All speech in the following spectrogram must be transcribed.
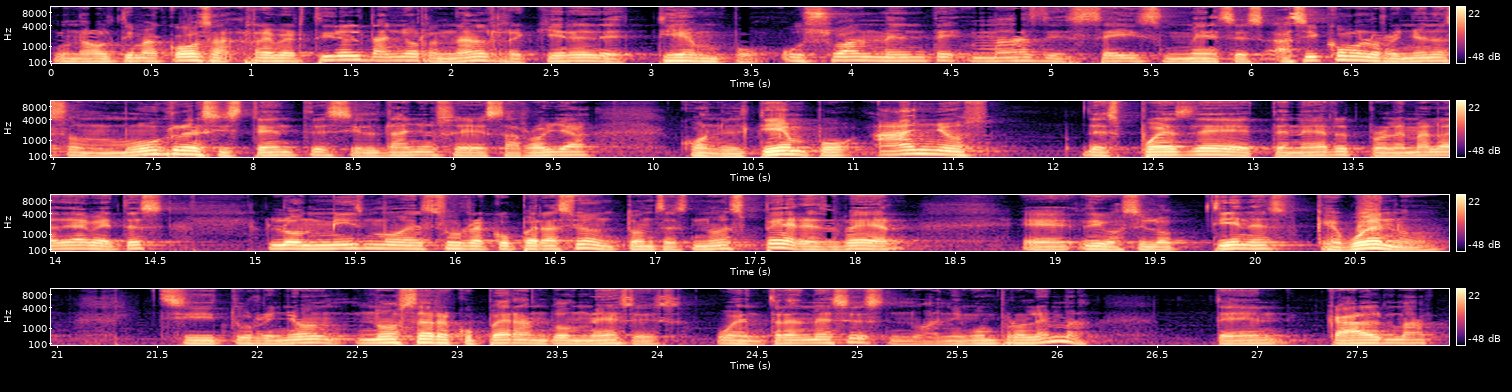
Una última cosa, revertir el daño renal requiere de tiempo, usualmente más de seis meses. Así como los riñones son muy resistentes y el daño se desarrolla con el tiempo, años después de tener el problema de la diabetes, lo mismo es su recuperación. Entonces no esperes ver, eh, digo, si lo tienes, qué bueno. Si tu riñón no se recupera en dos meses o en tres meses, no hay ningún problema ten calma,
